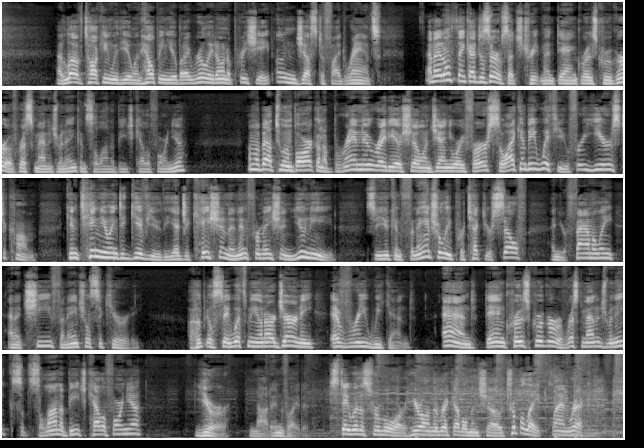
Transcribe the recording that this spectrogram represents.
I love talking with you and helping you, but I really don't appreciate unjustified rants. And I don't think I deserve such treatment, Dan Grosskruger of Risk Management Inc. in Solana Beach, California. I'm about to embark on a brand new radio show on January 1st so I can be with you for years to come, continuing to give you the education and information you need so you can financially protect yourself and your family and achieve financial security. I hope you'll stay with me on our journey every weekend. And Dan Grosskruger of Risk Management Inc. of Solana Beach, California, you're not invited. Stay with us for more here on The Ric Edelman Show. 888 Plan Ric,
